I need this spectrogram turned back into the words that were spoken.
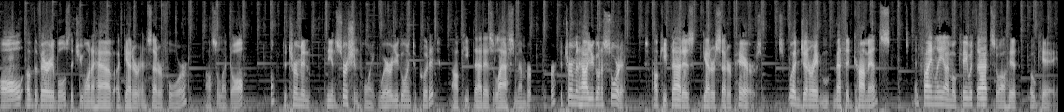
all of the variables that you want to have a getter and setter for. I'll select all. Determine the insertion point. Where are you going to put it? I'll keep that as last member. Determine how you're going to sort it. I'll keep that as getter setter pairs. Go ahead and generate method comments. And finally, I'm okay with that, so I'll hit OK.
